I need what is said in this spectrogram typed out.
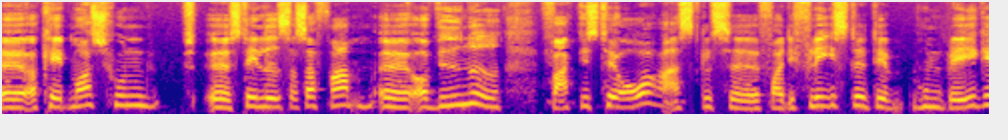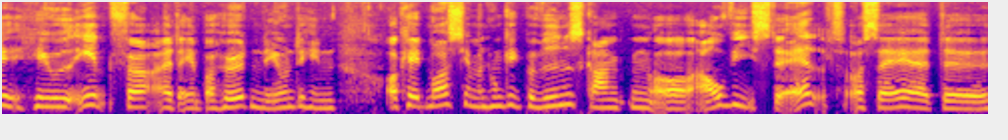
Øh, og Kate Moss, hun øh, stillede sig så frem øh, og vidnede faktisk til overraskelse fra de fleste. Det, hun blev ikke hævet ind, før at Amber Heard nævnte hende. Og Kate Moss, jamen, hun gik på vidneskranken og afviste alt og sagde, at, øh,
